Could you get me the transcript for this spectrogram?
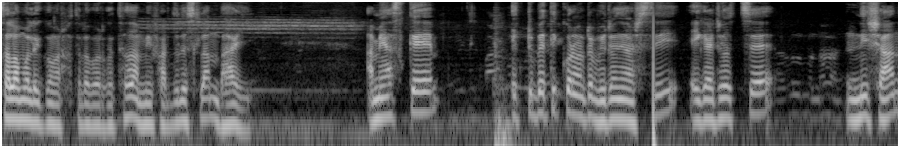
আসসালামু আলাইকুম রহমতুল্লাহ বরকত আমি ফারদুল ইসলাম। ভাই, আমি আজকে একটু ব্যতিক্রম একটা ভিডিও নিয়ে আসছি। এই গাড়িটি হচ্ছে নিশান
